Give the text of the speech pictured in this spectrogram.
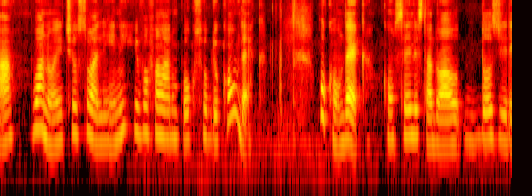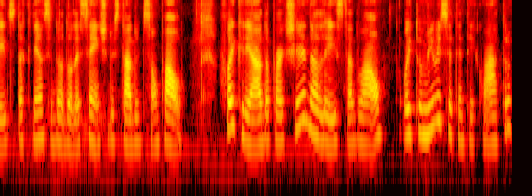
Olá, boa noite. Eu sou a Aline e vou falar um pouco sobre o CONDECA. O CONDECA, Conselho Estadual dos Direitos da Criança e do Adolescente do Estado de São Paulo, foi criado a partir da Lei Estadual 8074,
